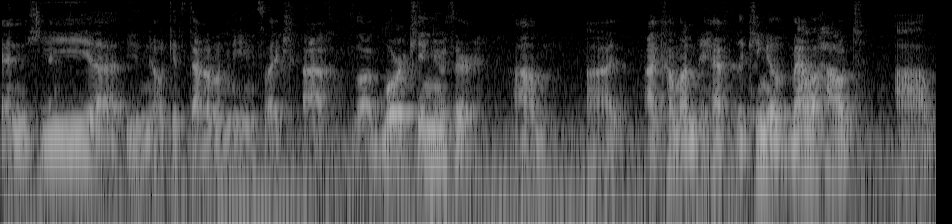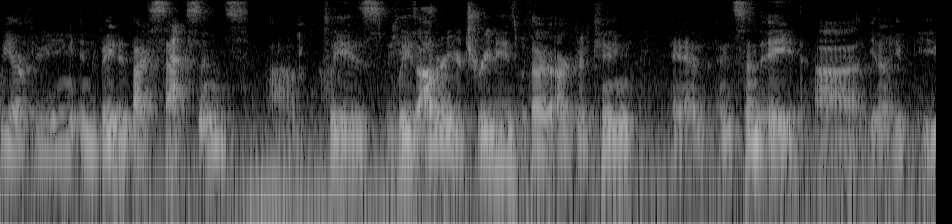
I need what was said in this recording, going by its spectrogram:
and he, uh, you know, gets down on one knee and he's like, uh, "Lord King Uther, um, I, I come on behalf of the King of Malahaut. Uh, we are being invaded by Saxons. Um, please, please honor your treaties with our, our good king." and and send aid. Uh, you know, he, he,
